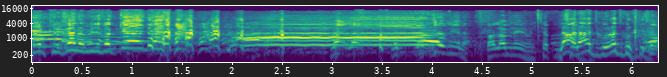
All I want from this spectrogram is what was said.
شبك الغنم اذا فكيت لا لا لا طلع من هنا ونسب- لا لا تقول لا تقول كذا.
